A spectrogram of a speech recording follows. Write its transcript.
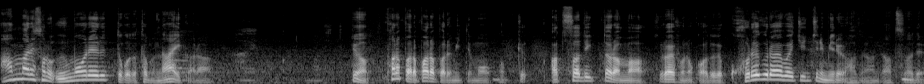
あんまりその埋もれるってことは多分ないから。っていうのはパラパラパラパラ見ても、厚さで言ったらまあライフのカードでこれぐらいは1日に見れるはずなんで厚さで。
